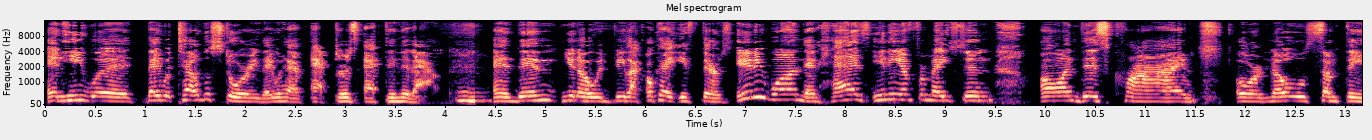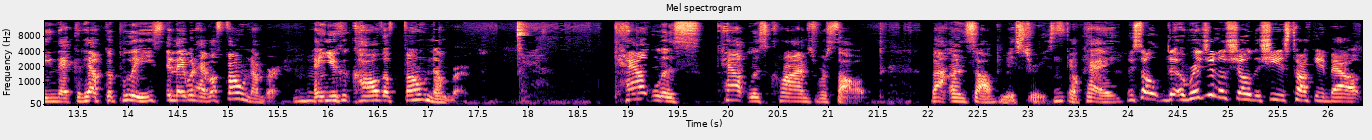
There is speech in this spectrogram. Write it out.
and he would, they would tell the story, they would have actors acting it out. Mhm. And then, you know, it'd be like, okay, if there's anyone that has any information on this crime or knows something that could help the police, and they would have a phone number, Mhm. and you could call the phone number. Countless, countless crimes were solved by unsolved mysteries. Okay. Okay. And so the original show that she is talking about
